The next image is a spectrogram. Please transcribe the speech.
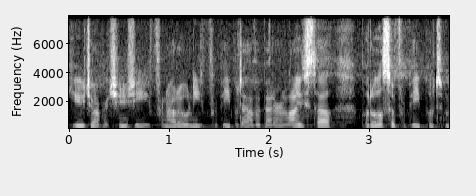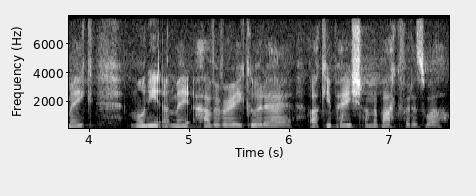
huge opportunity for not only for people to have a better lifestyle, but also for people to make money and may have a very good uh, occupation on the back of it as well.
